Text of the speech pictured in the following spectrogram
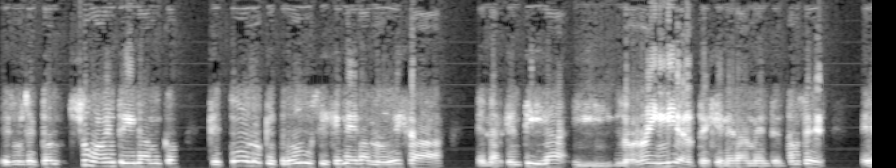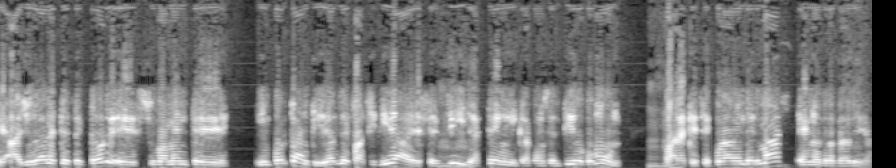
es un sector sumamente dinámico, que todo lo que produce y genera lo deja en la Argentina y lo reinvierte generalmente. Entonces, ayudar a este sector es sumamente importante y darle facilidades sencillas, técnicas, con sentido común, para que se pueda vender más, es nuestra tarea.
